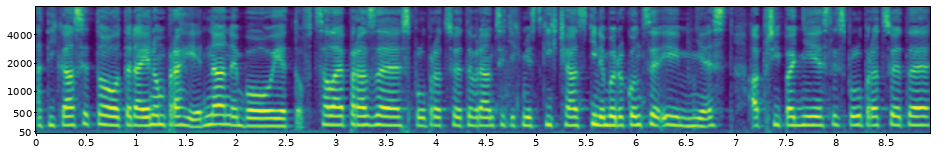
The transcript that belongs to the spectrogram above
a týká se to teda jenom Prahy 1 nebo je to v celé Praze, spolupracujete v rámci těch městských částí nebo dokonce i měst a případně jestli spolupracujete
